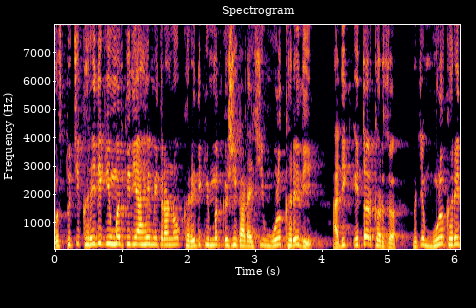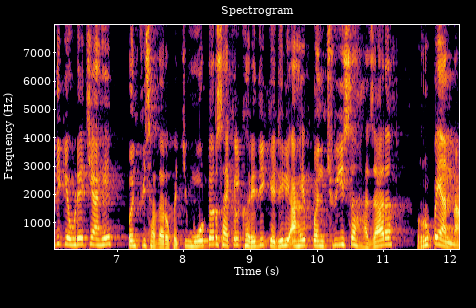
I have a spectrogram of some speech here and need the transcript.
वस्तूची खरेदी किंमत किती आहे मित्रांनो? खरेदी किंमत कशी काढायची? मूळ खरेदी अधिक इतर खर्च. म्हणजे मूळ खरेदी केवढ्याची आहे? पंचवीस हजार रुपयाची. मोटरसायकल खरेदी केलेली आहे पंचवीस हजार रुपयांना.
